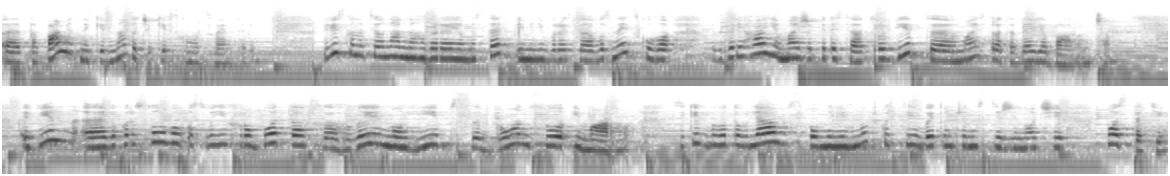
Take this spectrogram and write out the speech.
та пам'ятників на Личаківському цвинтарі. Львівська національна галерея мистецтв імені Бориса Возницького зберігає майже 50 робіт е, майстра Тадея Баронча. Він е, використовував у своїх роботах глину, гіпс, бронзу і мармур, з яких виготовляв сповнені гнучкості витонченості жіночі постаті.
